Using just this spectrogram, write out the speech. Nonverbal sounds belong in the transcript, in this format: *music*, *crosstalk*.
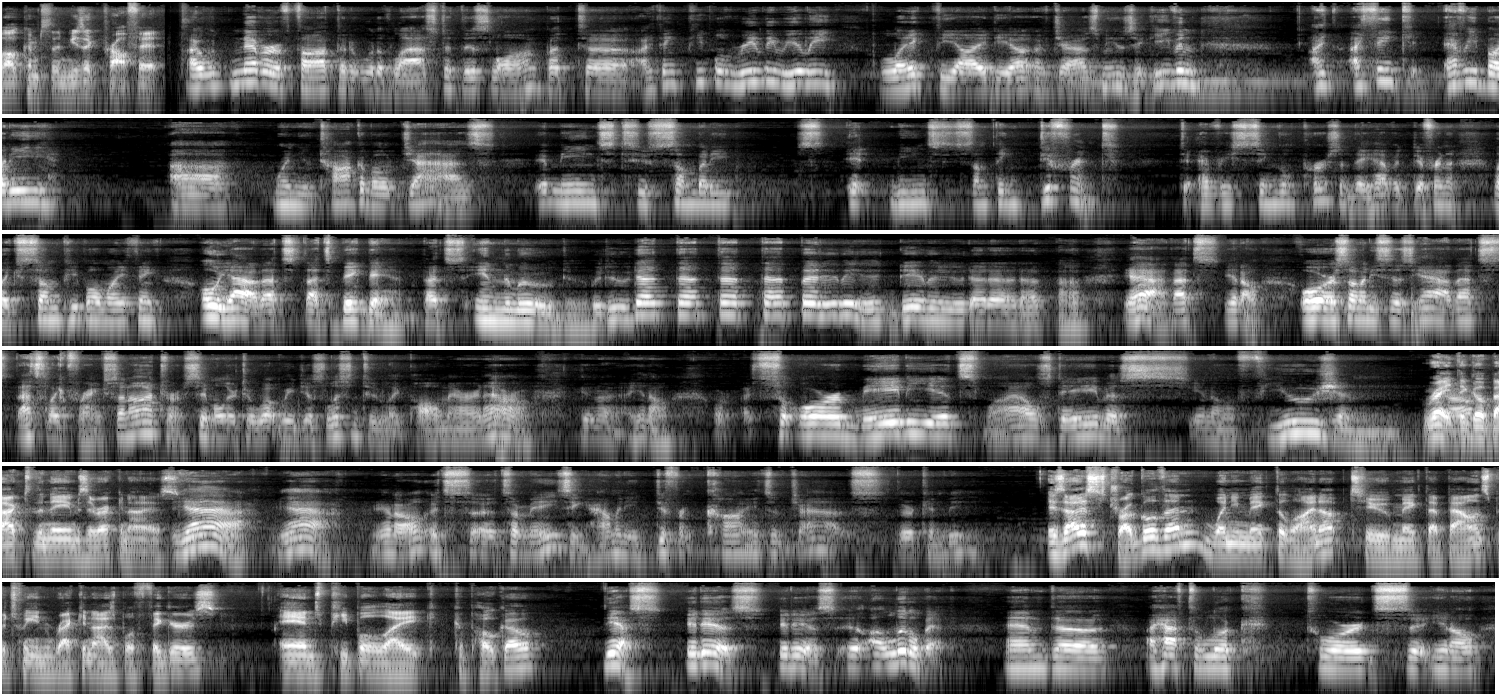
Welcome to the Music Prophet. I would never have thought that it would have lasted this long, but uh, I think people really, really like the idea of jazz music. Even, I, I think everybody, uh, when you talk about jazz, it means to somebody, it means something different to every single person. They have a different, like some people might think, oh yeah, that's that's big band. That's in the mood. Yeah, that's you know. Or somebody says, yeah, that's that's like Frank Sinatra, similar to what we just listened to, like Paul Marinaro. You know, you know, or so, or maybe it's Miles Davis. You know, fusion. Right. know? They go back to the names they recognize. Yeah, yeah. You know, it's it's amazing how many different kinds of jazz there can be. Is that a struggle then when you make the lineup to make that balance between recognizable figures and people like Capoco? Yes, it is. It is a little bit, and uh, I have to look towards uh, you know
